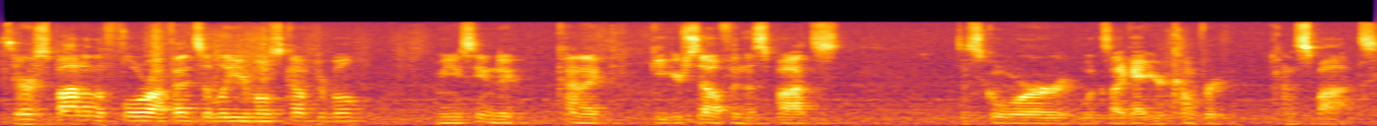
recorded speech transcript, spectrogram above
Is there a spot on the floor offensively you're most comfortable? I mean, you seem to kind of get yourself in the spots to score. It looks like at your comfort kind of spots.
